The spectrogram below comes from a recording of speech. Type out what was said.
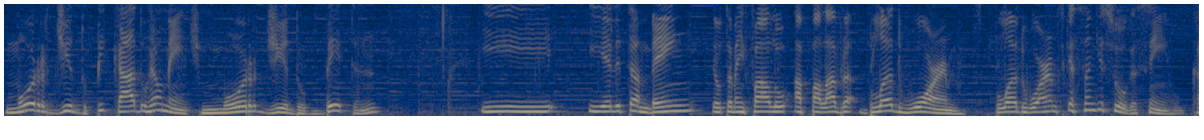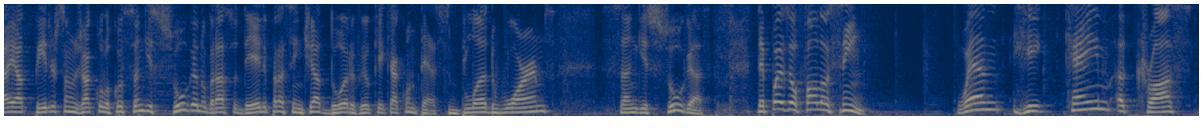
mordido, picado realmente, mordido, bitten. E, e ele também, eu também falo a palavra bloodworms, bloodworms que é sanguessuga, sim. O Kayat Peterson já colocou sanguessuga no braço dele para sentir a dor, ver o que que acontece. Bloodworms, sanguessugas. Depois eu falo assim, When he came across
